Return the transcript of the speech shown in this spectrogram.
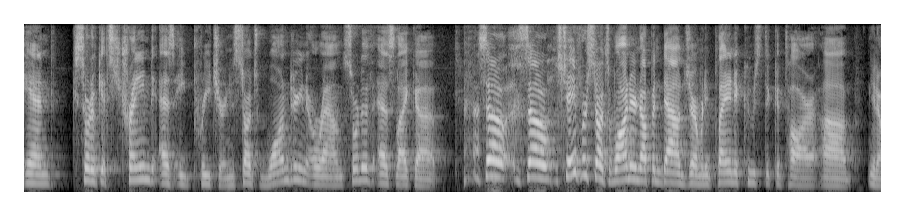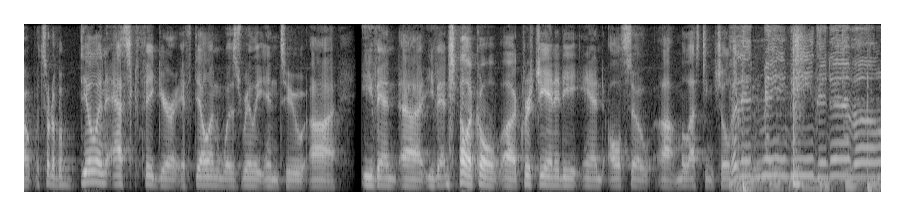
and sort of gets trained as a preacher and he starts wandering around, sort of as like a. So so Schaefer starts wandering up and down Germany playing acoustic guitar. Uh, you know, sort of a Dylan esque figure. If Dylan was really into uh, evan uh, evangelical uh, Christianity and also uh, molesting children. Well,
